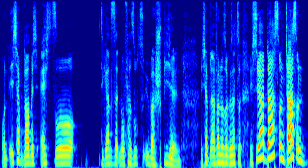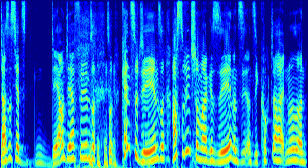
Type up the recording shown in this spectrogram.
Und ich habe, glaube ich, echt so die ganze Zeit nur versucht zu überspielen. Ich habe einfach nur so gesagt, so, ich so, ja, das und das und das ist jetzt der und der Film. So, so kennst du den? So, hast du den schon mal gesehen? Und sie, und sie guckte halt nur so und,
